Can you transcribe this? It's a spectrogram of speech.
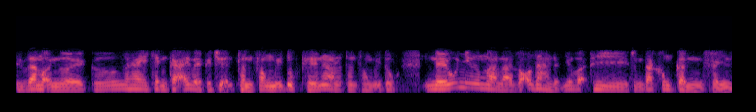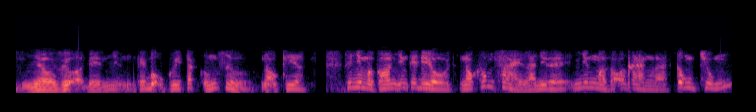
thực ra mọi người cứ hay tranh cãi về cái chuyện thuần phong mỹ tục thế nào là thuần phong mỹ tục. Nếu như mà là rõ ràng được như vậy thì chúng ta không cần phải nhờ dựa đến những cái bộ quy tắc ứng xử nọ kia. Thế nhưng mà có những cái điều nó không phải là như thế, nhưng mà rõ ràng là công chúng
